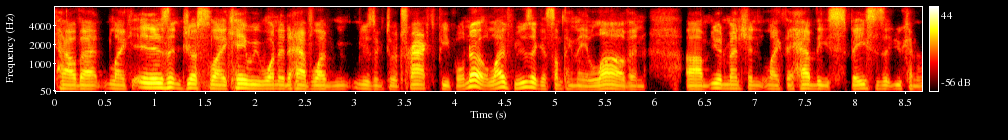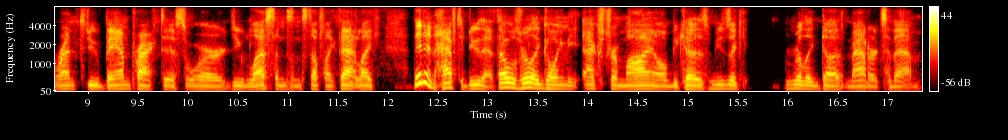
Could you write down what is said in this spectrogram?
how that like it isn't just like, hey, we wanted to have live music to attract people. No, live music is something they love. And um, you had mentioned like they have these spaces that you can rent to do band practice or do lessons and stuff like that. Like they didn't have to do that. That was really going the extra mile because music really does matter to them.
